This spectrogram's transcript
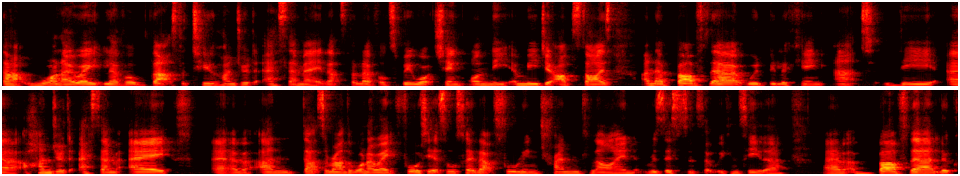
that 108 level. That's the 200 SMA. That's the level to be watching on the immediate upsides. And above there, would be looking at the uh, 100 SMA um, and that's around the 108.40. It's also that falling trend line resistance that we can see there. Um, above there, look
